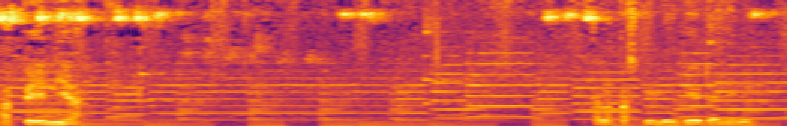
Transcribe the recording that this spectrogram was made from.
HP ini ya. Kita lepas dulu diodanya ini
